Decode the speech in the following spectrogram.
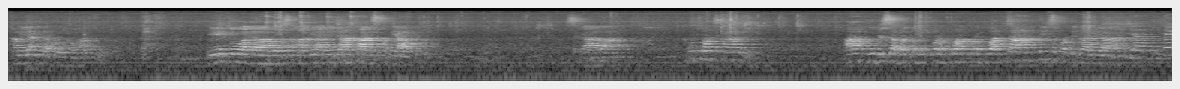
Kalian tidak perlu khawatir. Itu adalah urusan laki-laki jantan seperti aku. Sekarang, kebetulan sekali. Aku bisa bertemu perempuan-perempuan cantik seperti kalian. Jante,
